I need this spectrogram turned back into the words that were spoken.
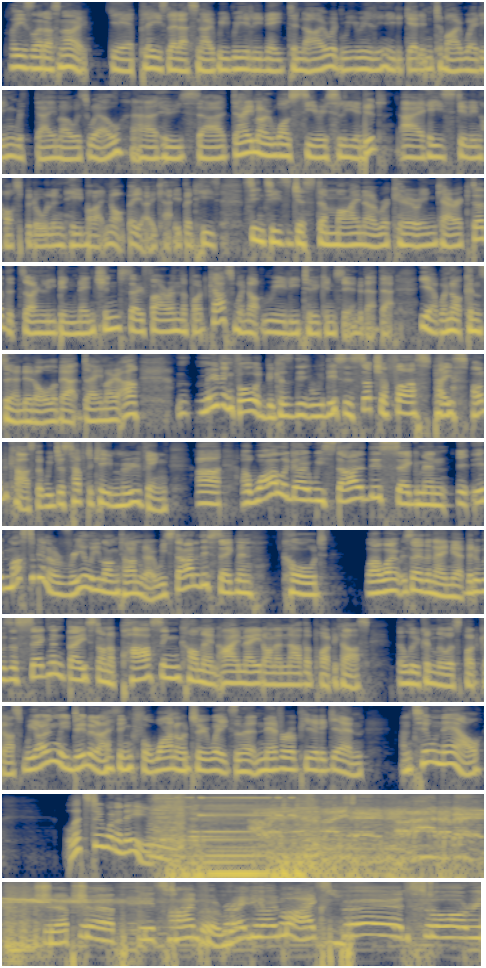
please let us know. Yeah, please let us know. We really need to know, and we really need to get him to my wedding with Damo as well. Uh, who's uh, Damo was seriously injured. Uh, he's still in hospital, and he might not be okay. But he's since he's just a minor recurring character that's only been mentioned so far in the podcast, we're not really too concerned about that. Yeah, we're not concerned at all about Damo. Uh, moving forward, because th- this is such a fast-paced podcast that we just have to keep moving. Uh, a while ago, we started this segment. It, it must have been a really long time ago. We started this segment called, well, I won't say the name yet, but it was a segment based on a passing comment I made on another podcast, the Luke and Lewis podcast. We only did it, I think, for one or two weeks and it never appeared again until now. Let's do one of these. Chirp, chirp. It's time for Radio Mike's Bird Stories.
